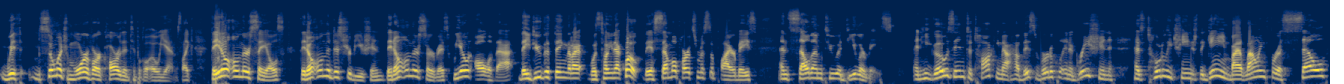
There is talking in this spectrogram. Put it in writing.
with so much more of our car than typical OEMs. Like they don't own their sales, they don't own the distribution, they don't own their service. We own all of that. They do the thing that I was telling you that quote. They assemble parts from a supplier base and sell them to a dealer base. And he goes into talking about how this vertical integration has totally changed the game by allowing for a cell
